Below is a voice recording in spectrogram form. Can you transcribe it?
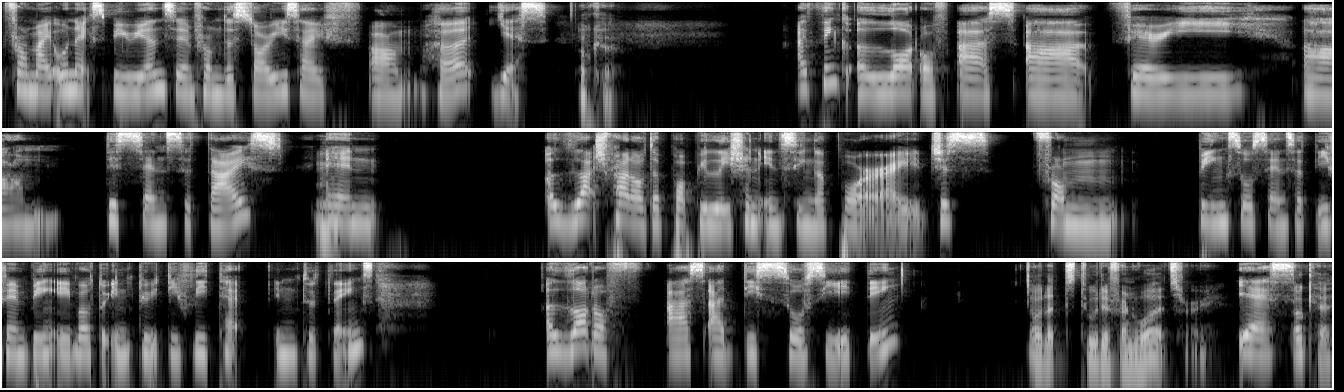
From my own experience and from the stories I've um, heard, yes. Okay. I think a lot of us are very um, desensitized and a large part of the population in Singapore, right? Just from being so sensitive and being able to intuitively tap into things, a lot of us are dissociating. Oh, that's two different words, right? Yes. Okay.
